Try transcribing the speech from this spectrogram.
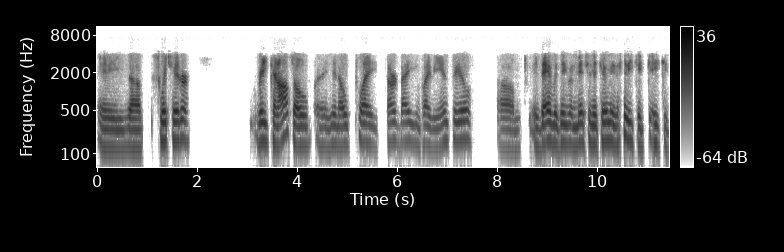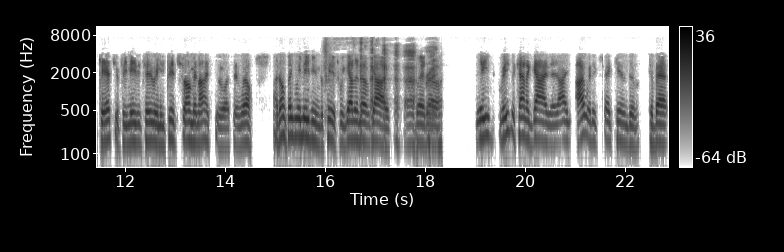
and he's a switch hitter. Reed can also, uh, you know, play third base. He can play the infield. Um, his dad was even mentioning to me that he could he could catch if he needed to, and he pitched some in high school. I said, well, I don't think we need him to pitch. We got enough guys. But right. uh, Reed, Reed's the kind of guy that I I would expect him to to bat,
